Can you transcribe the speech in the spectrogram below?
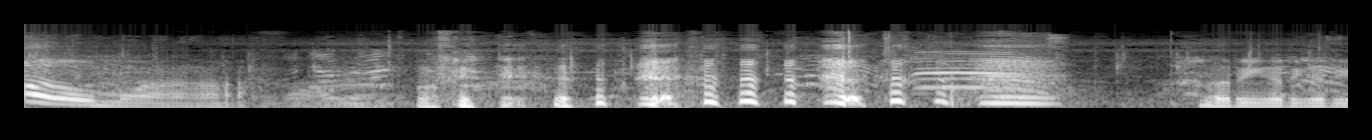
Oh, wah. ngeri, ngeri, ngeri.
